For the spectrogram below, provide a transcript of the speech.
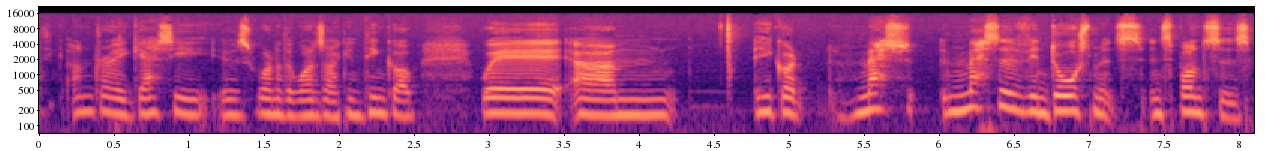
think Andre Agassi is one of the ones I can think of, where um, he got mass, massive endorsements and sponsors,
